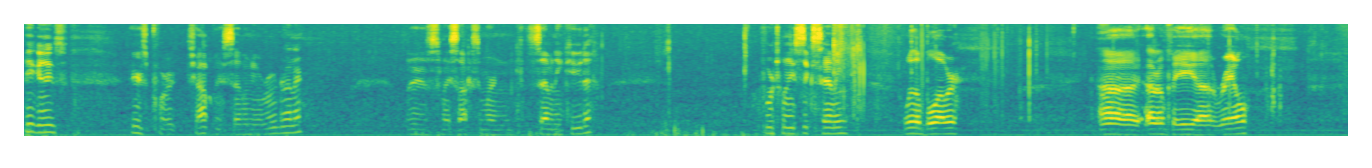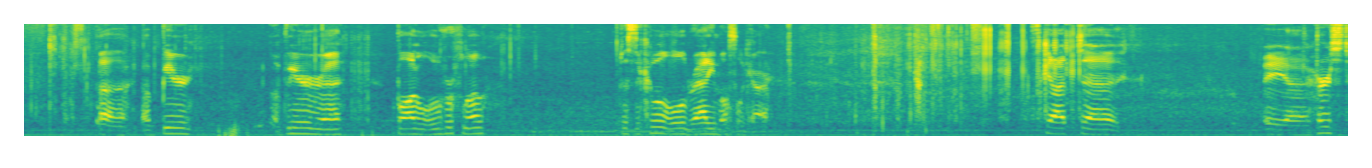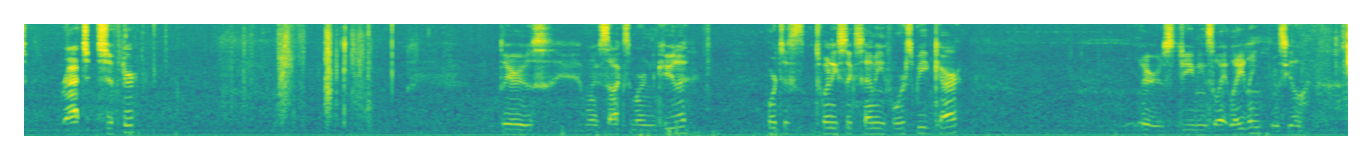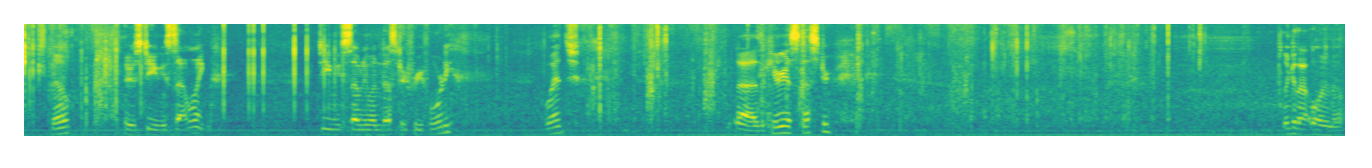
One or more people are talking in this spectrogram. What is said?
Hey guys, here's Pork Chop, my 70 Roadrunner. There's my Sox Martin 70 Cuda. 426 Hemi with a blower. Uh, out of a uh, rail. Uh, a beer, a beer uh, bottle overflow. Just a cool old ratty muscle car. Got uh, a uh, Hurst ratchet shifter. There's my Sox Martin Cuda, 426 Hemi 4-speed car. There's Jamie's White Lightning, as you'll know. There's Jamie's Satellite. Jamie's 71 Duster 340. Wedge. Uh, the Curious Duster. Look at that lineup.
